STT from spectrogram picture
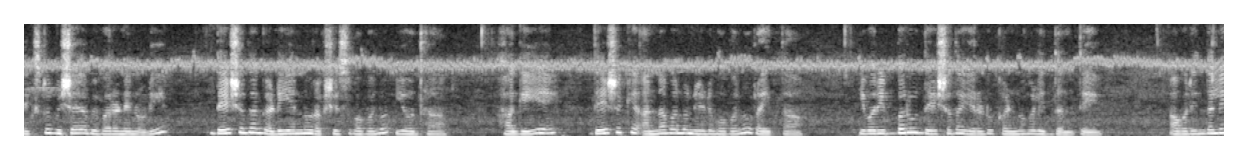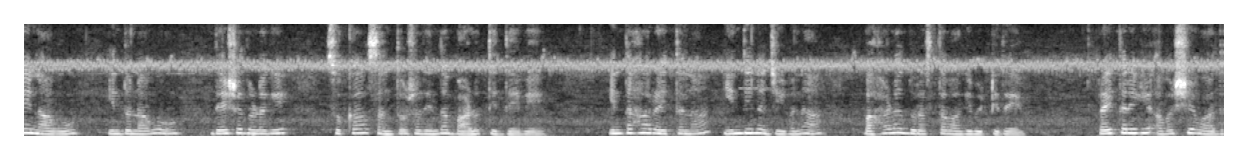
ನೆಕ್ಸ್ಟು ವಿಷಯ ವಿವರಣೆ ನೋಡಿ. ದೇಶದ ಗಡಿಯನ್ನು ರಕ್ಷಿಸುವವನು ಯೋಧ. ಹಾಗೆಯೇ ದೇಶಕ್ಕೆ ಅನ್ನವನ್ನು ನೀಡುವವನು ರೈತ. ಇವರಿಬ್ಬರೂ ದೇಶದ ಎರಡು ಕಣ್ಣುಗಳಿದ್ದಂತೆ. ಅವರಿಂದಲೇ ನಾವು, ಇಂದು ನಾವು ದೇಶದೊಳಗೆ ಸುಖ ಸಂತೋಷದಿಂದ ಬಾಳುತ್ತಿದ್ದೇವೆ. ಇಂತಹ ರೈತನ ಇಂದಿನ ಜೀವನ ಬಹಳ ದುರಸ್ಥವಾಗಿ ಬಿಟ್ಟಿದೆ ರೈತರಿಗೆ ಅವಶ್ಯವಾದ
